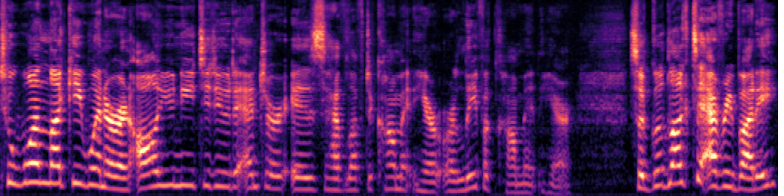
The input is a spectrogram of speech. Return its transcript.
to one lucky winner. And all you need to do to enter is have left a comment here or leave a comment here. So good luck to everybody.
